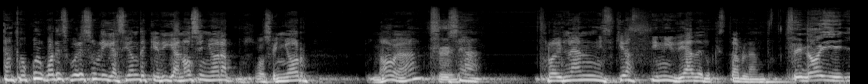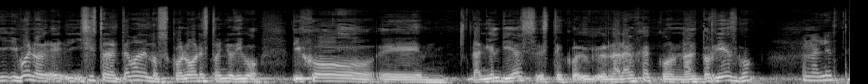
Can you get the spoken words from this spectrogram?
Tampoco el guardia de seguridad es obligación de que diga, no, señora, pues, o señor. No, ¿verdad? Sí. O sea, Froilán ni siquiera tiene idea de lo que está hablando. Sí, no, y, y- y bueno, eh, insisto, en el tema de los colores, Toño, digo, dijo eh, Daniel Díaz, este, col- naranja con alto riesgo, Con alerta.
